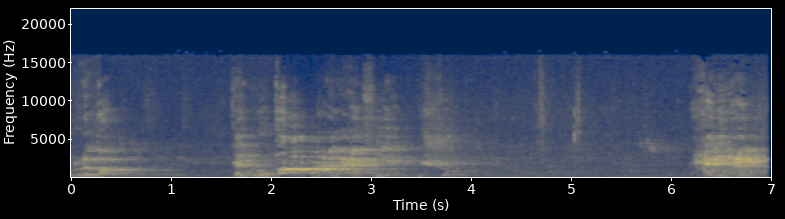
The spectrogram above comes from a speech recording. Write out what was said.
والرضا كالمقام مع العافية بالشكر. حال العبد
